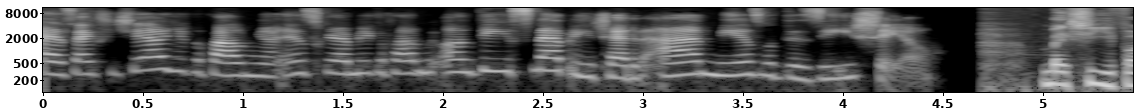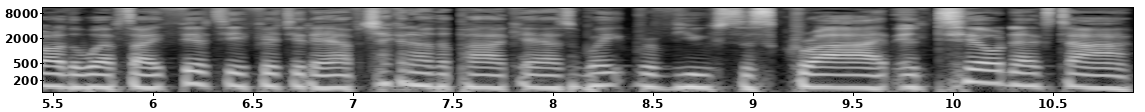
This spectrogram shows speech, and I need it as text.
as Sexy Shell, you can follow me on Instagram. You can follow me on the Snappy Chat at I'm Men's with the Z Shell. Make sure you follow the website 1550 to have. Check out other podcasts. Rate, review, subscribe. Until next time,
